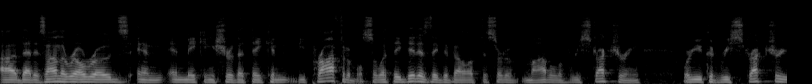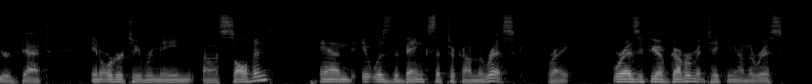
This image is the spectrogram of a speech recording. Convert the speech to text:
uh, that is on the railroads, and and making sure that they can be profitable. So what they did is they developed this sort of model of restructuring, where you could restructure your debt in order to remain uh, solvent, and it was the banks that took on the risk, right? Whereas if you have government taking on the risk,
